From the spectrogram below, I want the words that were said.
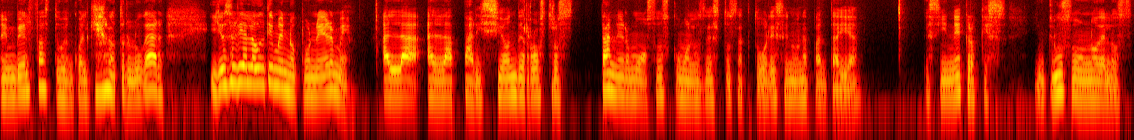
en Belfast o en cualquier otro lugar. Y yo sería la última en oponerme a la, a la aparición de rostros tan hermosos como los de estos actores en una pantalla de cine. Creo que es incluso uno de los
